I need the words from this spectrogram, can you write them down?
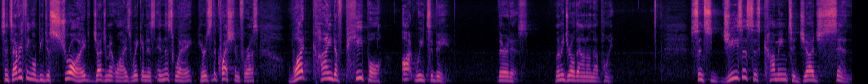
Since everything will be destroyed, judgment wise, wickedness in this way, here's the question for us What kind of people ought we to be? There it is. Let me drill down on that point. Since Jesus is coming to judge sin,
